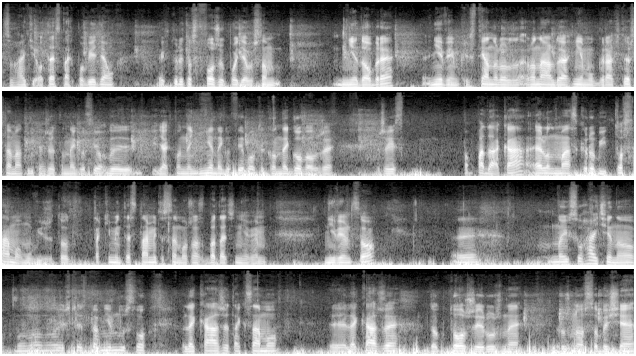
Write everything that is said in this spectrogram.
słuchajcie, o testach powiedział, który to stworzył, powiedział, że są niedobre. Nie wiem, Cristiano Ronaldo jak nie mógł grać, też tam na Twitterze to negocjował, jak to nie negocjował, tylko negował, że, że jest pa- padaka. Elon Musk robi to samo, mówi, że to takimi testami to sobie można zbadać, nie wiem, nie wiem co. E, no i słuchajcie, no, no, no, no jeszcze jest pewnie mnóstwo lekarzy tak samo, e, lekarze, doktorzy, różne, różne osoby się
